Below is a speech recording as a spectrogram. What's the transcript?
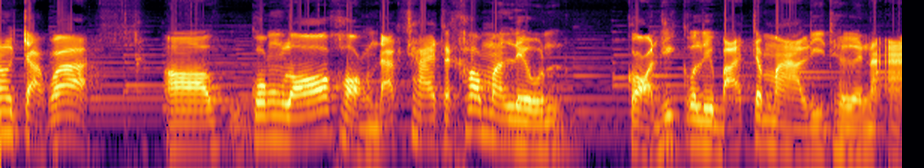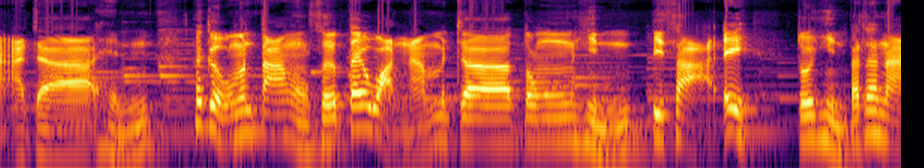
นอกจากว่าอ่ากงล้อของดักชายจะเข้ามาเร็วก่อนที่โกลิบัสจะมารีเทิร์นนะอะอาจจะเห็น ถ้าเกิดว่ามันตามของเซิร์ฟไต้หวันนะ มันจะตรงหินปีศาจเอ้ย ตัวหินพัฒนา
